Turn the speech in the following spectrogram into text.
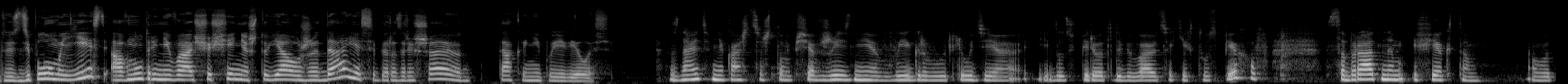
То есть дипломы есть, а внутреннего ощущения, что я уже, да, я себе разрешаю так и не появилось. Знаете, мне кажется, что вообще в жизни выигрывают люди, идут вперед и добиваются каких-то успехов с обратным эффектом. Вот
